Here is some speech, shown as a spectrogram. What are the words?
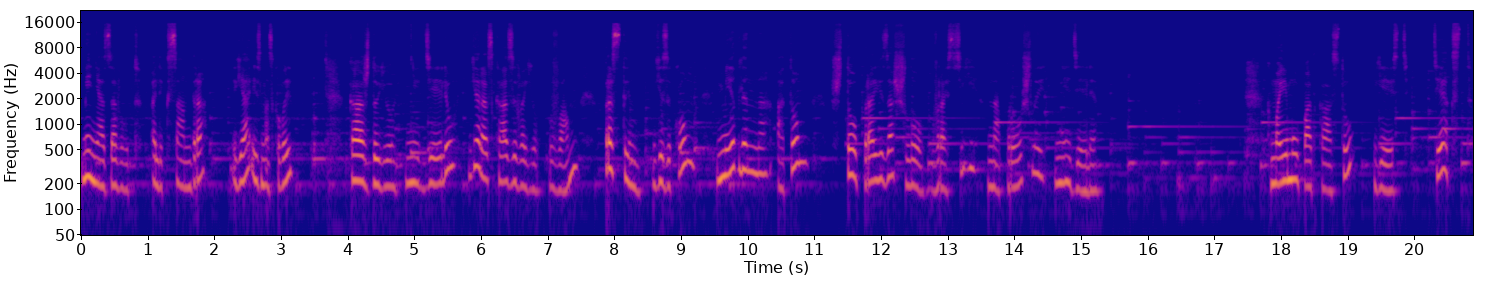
Меня зовут Александра, я из Москвы. Каждую неделю я рассказываю вам простым языком медленно о том, что произошло в России на прошлой неделе. К моему подкасту есть текст,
